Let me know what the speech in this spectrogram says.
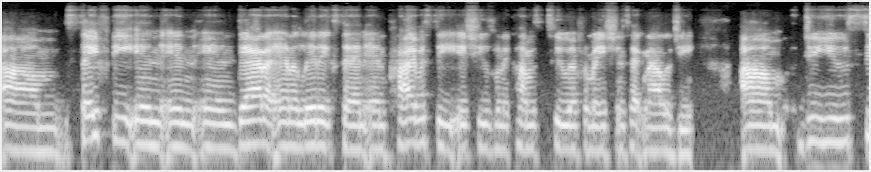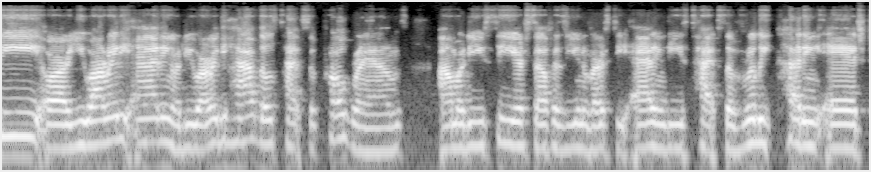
um, safety in, in, in data analytics and, and privacy issues when it comes to information technology. Um, do you see, or are you already adding, or do you already have those types of programs? Um, or do you see yourself as a university adding these types of really cutting edge,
